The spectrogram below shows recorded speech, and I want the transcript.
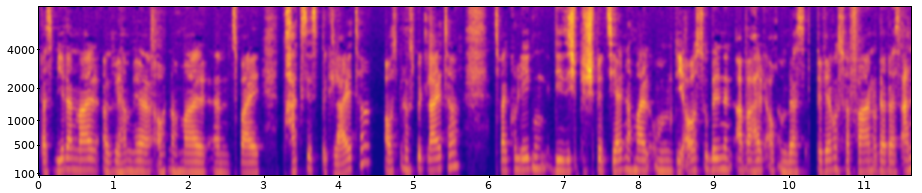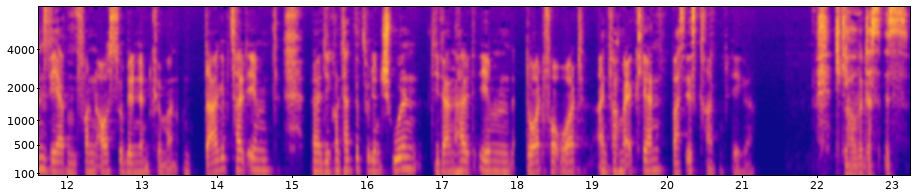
dass wir dann mal, also wir haben hier auch nochmal ähm, zwei Praxisbegleiter, Ausbildungsbegleiter, zwei Kollegen, die sich speziell nochmal um die Auszubildenden, aber halt auch um das Bewerbungsverfahren oder das Anwerben von Auszubildenden kümmern. Und da gibt's halt eben äh, die Kontakte zu den Schulen, die dann halt eben dort vor Ort einfach mal erklären, was ist Krankenpflege. Ich glaube, das ist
